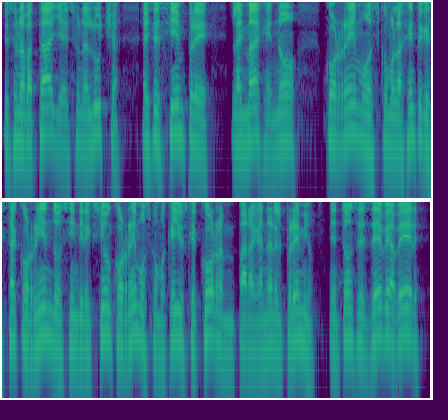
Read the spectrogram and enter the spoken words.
Es una batalla, es una lucha. Esa es siempre la imagen, no corremos como la gente que está corriendo sin dirección, corremos como aquellos que corran para ganar el premio. Entonces debe haber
